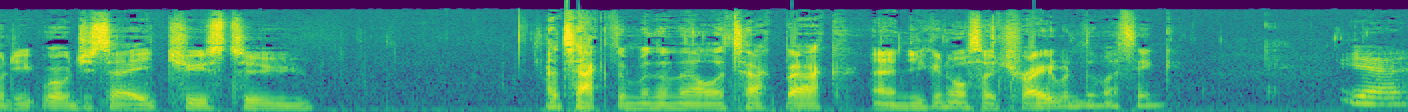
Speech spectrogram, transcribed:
what you, what would you say? Choose to attack them, and then they'll attack back, and you can also trade with them. I think. yeah.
